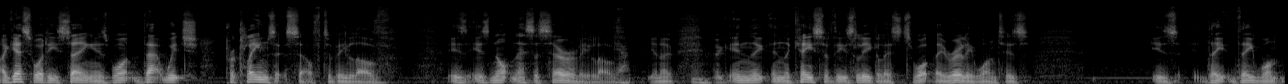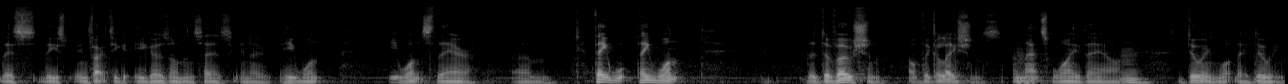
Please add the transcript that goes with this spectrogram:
I guess what he's saying is what that which proclaims itself to be love is, is not necessarily love. Yeah. You know, But in the in the case of these legalists, what they really want is is they they want this these. In fact, he, he goes on and says, you know, he want he wants their um, they they want the devotion of the Galatians, and that's why they are Mm. Doing what they're doing.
